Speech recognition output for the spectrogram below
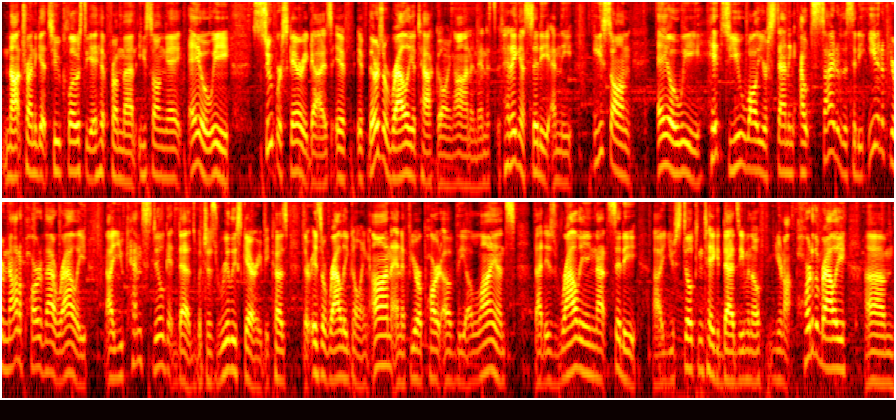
not trying to get too close to get hit from that Isong A AoE super scary guys if if there's a rally attack going on and, and it's hitting a city and the Isong AoE hits you while you're standing outside of the city even if you're not a part of that rally uh, you can still get deads which is really scary because there is a rally going on and if you're a part of the alliance that is rallying that city uh, you still can take deads even though you're not part of the rally um,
